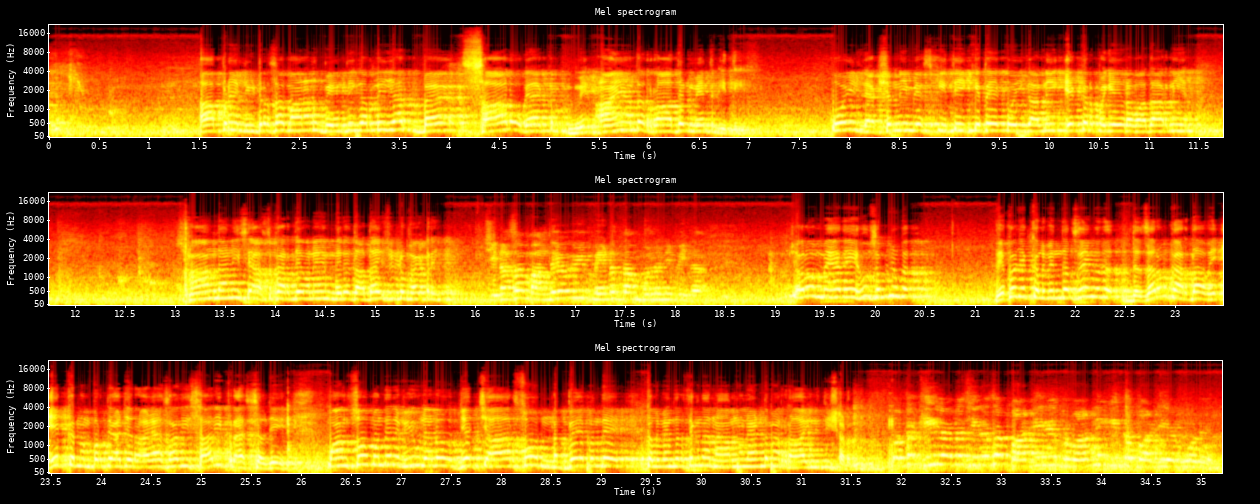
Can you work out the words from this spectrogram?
ਆਪਣੇ ਲੀਡਰ ਸਾਹਿਬਾਨਾਂ ਨੂੰ ਬੇਨਤੀ ਕਰ ਲਈ ਯਾਰ ਮੈਂ ਸਾਲ ਹੋ ਗਿਆ ਇੱਕ ਮੈਂ ਆਏ ਆ ਤਾਂ ਰਾਤ ਦਿਨ ਮਿਹਨਤ ਕੀਤੀ। ਕੋਈ ਇਲੈਕਸ਼ਨ ਨਹੀਂ ਮਿਸ ਕੀਤੀ ਕਿਤੇ ਕੋਈ ਗੱਲ ਨਹੀਂ 1 ਰੁਪਏ ਰਵਾਦਾਰ ਨਹੀਂ ਹੈ। ਖਾਨਦਾਨੀ ਸਿਆਸਤ ਕਰਦੇ ਹੋਣੇ ਮੇਰੇ ਦਾਦਾ ਜੀ ਫਰੀਡਮ ਫਾਈਟਰ ਸੀ। ਸ਼ੀਨਾ ਸਾਹਿਬ ਮੰਨਦੇ ਹੋ ਵੀ ਮਿਹਨਤ ਦਾ ਮੁੱਲ ਨਹੀਂ ਪੈਂਦਾ? ਚਲੋ ਮੈਂ ਤਾਂ ਇਹੋ ਸਮਝੂਗਾ। ਵੇਖੋ ਜੇ ਕੁਲਵਿੰਦਰ ਸਿੰਘ ਡਿਜ਼ਰਵ ਕਰਦਾ ਹੋਵੇ ਇੱਕ ਨੰਬਰ ਤੇ ਅੱਜ ਰਾਜਾ ਸਾਹਿਬ ਦੀ ਸਾਰੀ ਪ੍ਰੈਸ ਚਲ ਜੇ। 500 ਬੰਦੇ ਦੇ ਵਿਊ ਲੈ ਲਓ ਜੇ 490 ਬੰਦੇ ਕੁਲਵਿੰਦਰ ਸਿੰਘ ਦਾ ਨਾਮ ਨਾ ਲੈਣ ਤਾਂ ਮੈਂ ਰਾਜਨੀਤੀ ਛੱਡ ਦੂੰ। ਪਰ ਕੀ ਲੱਗਦਾ ਸ਼ੀਨਾ ਸਾਹਿਬ ਪਾਰਟੀ ਨੇ ਪ੍ਰਵਾਨ ਨਹੀਂ ਕੀਤਾ ਪਾਰਟੀ ਆਗੂਆਂ ਨੇ?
